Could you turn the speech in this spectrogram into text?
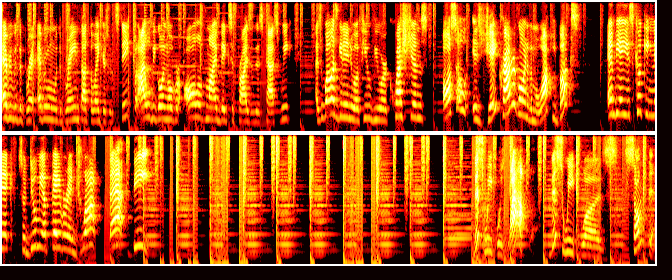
every with the bra- everyone with the brain thought the Lakers would stink, but I will be going over all of my big surprises this past week, as well as get into a few viewer questions. Also, is Jae Crowder going to the Milwaukee Bucks? NBA is cooking, Nick, so do me a favor and drop that beat. This week was wow. This week was something.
